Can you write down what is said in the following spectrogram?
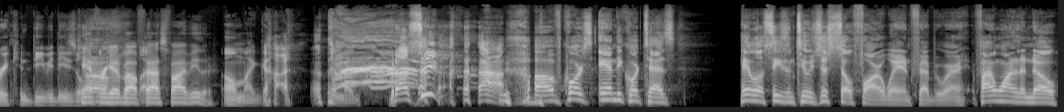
freaking DVDs. You'll Can't ever forget about like- Fast Five either. Oh my god. Oh my. Brazil. uh, of course, Andy Cortez. Halo season two is just so far away in February. If I wanted to know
